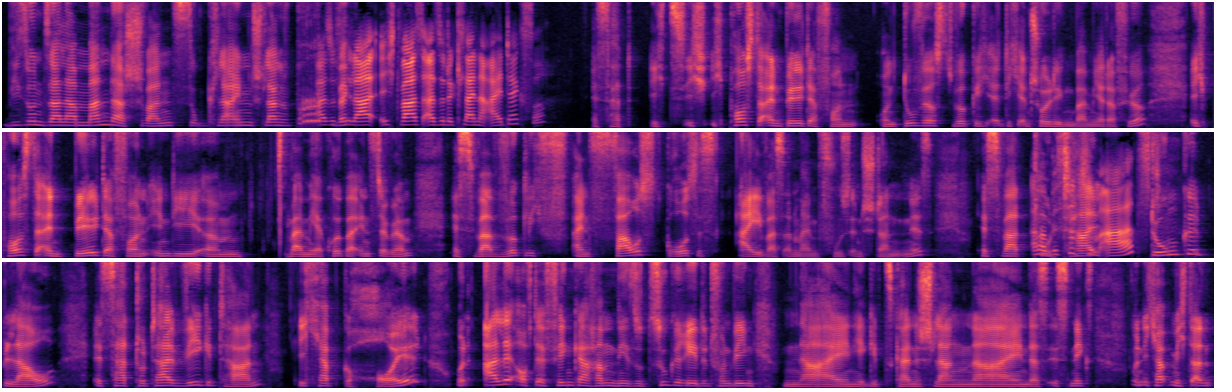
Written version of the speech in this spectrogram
wie so ein Salamanderschwanz, so einen kleinen Schlangen. Also weg. vielleicht war es also eine kleine Eidechse? Es hat, ich, ich, ich poste ein Bild davon und du wirst wirklich äh, dich entschuldigen bei mir dafür. Ich poste ein Bild davon in die, ähm, bei mir, Culpa Instagram. Es war wirklich ein faustgroßes Ei, was an meinem Fuß entstanden ist. Es war total dunkelblau. Es hat total wehgetan. Ich habe geheult und alle auf der Finca haben mir so zugeredet von wegen, nein, hier gibt's keine Schlangen, nein, das ist nichts. Und ich habe mich dann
